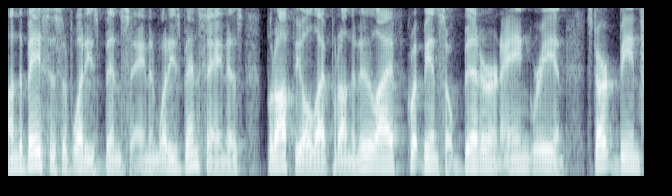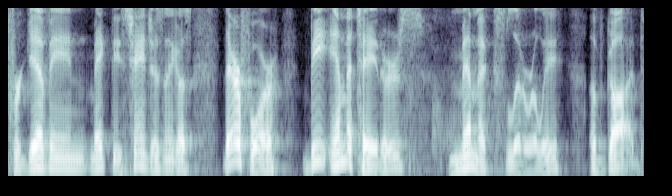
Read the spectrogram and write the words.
on the basis of what he's been saying. And what he's been saying is put off the old life, put on the new life, quit being so bitter and angry, and start being forgiving, make these changes. And he goes, therefore, be imitators, mimics literally, of God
